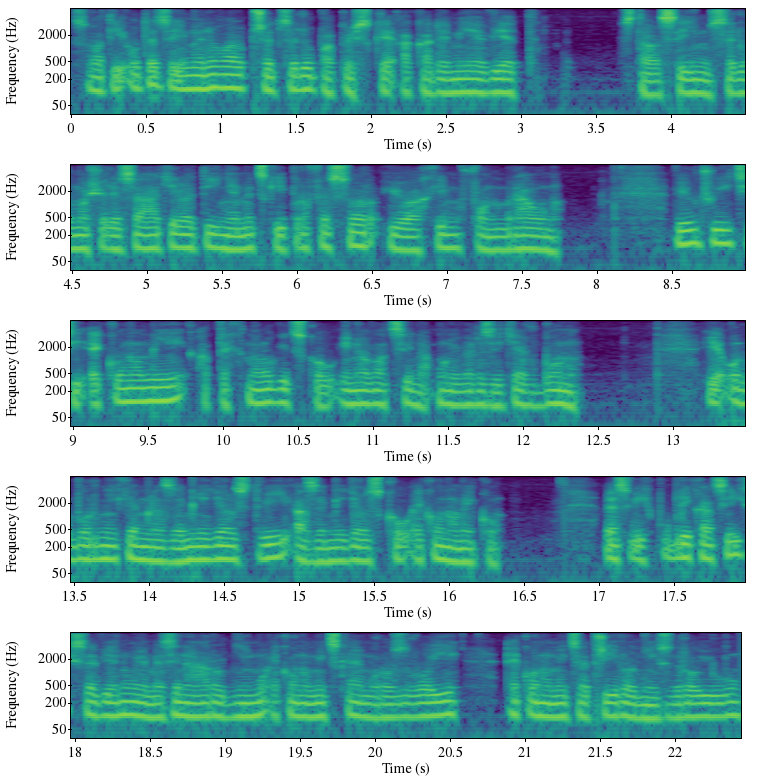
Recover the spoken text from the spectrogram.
Svatý otec jmenoval předsedu Papežské akademie věd. Stal se jim 67-letý německý profesor Joachim von Braun, vyučující ekonomii a technologickou inovaci na univerzitě v Bonu. Je odborníkem na zemědělství a zemědělskou ekonomiku. Ve svých publikacích se věnuje mezinárodnímu ekonomickému rozvoji, ekonomice přírodních zdrojů,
